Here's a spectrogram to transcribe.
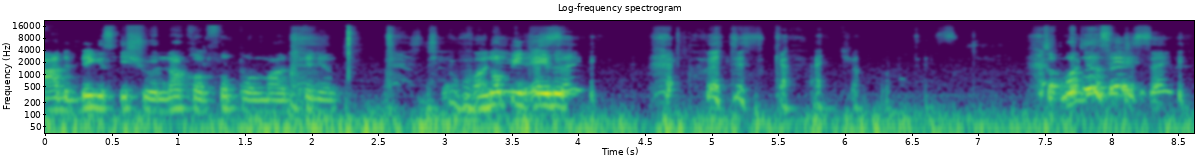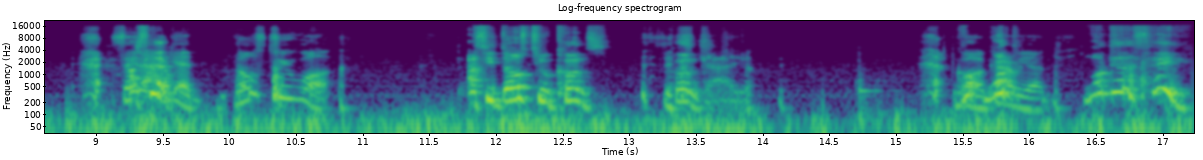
are the biggest issue in knockout football, in my opinion. What Not being able- say? With this guy. yo, So what did I say? you say? Say I that said- again. Those two what? I see those two cons. This Cons. guy. Go on, What? carry on. What did I say?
